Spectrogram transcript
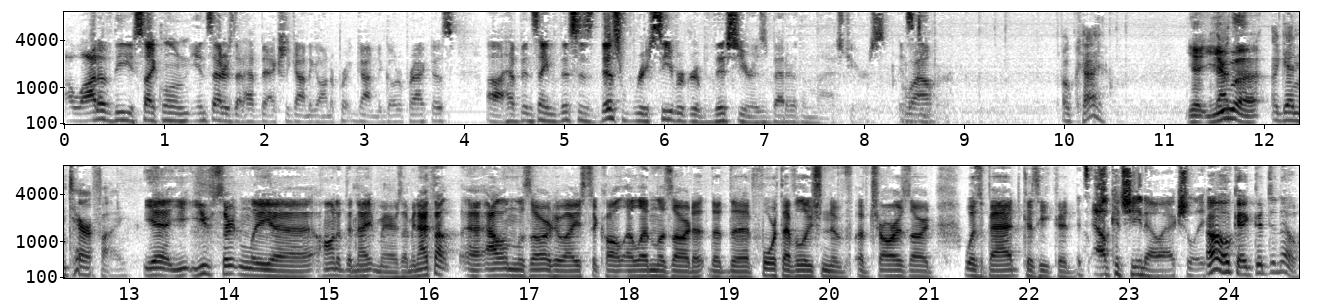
a lot of the Cyclone insiders that have actually gotten to go to, gotten to go to practice uh, have been saying this is this receiver group this year is better than last year's. It's Wow. deeper. Okay. Yeah, you. That's, Uh, again, terrifying. yeah, you, you've certainly uh, haunted the nightmares. I mean, I thought uh, Allen Lazard, who I used to call LM Lazard, uh, the the fourth evolution of, of Charizard, was bad because he could. It's Al Pacino actually. Oh, okay, good to know.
